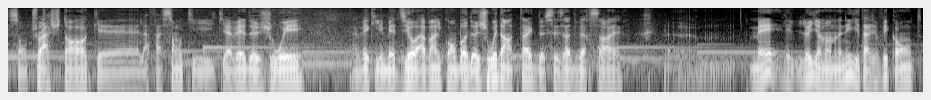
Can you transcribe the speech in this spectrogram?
son trash talk, la façon qu'il avait de jouer avec les médias avant le combat, de jouer dans la tête de ses adversaires. Euh, mais là, il y a un moment donné, il est arrivé contre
